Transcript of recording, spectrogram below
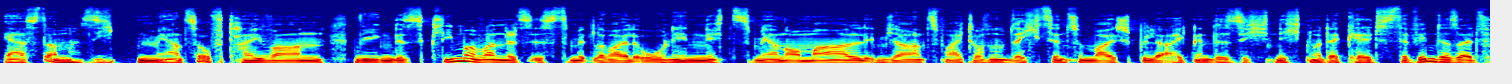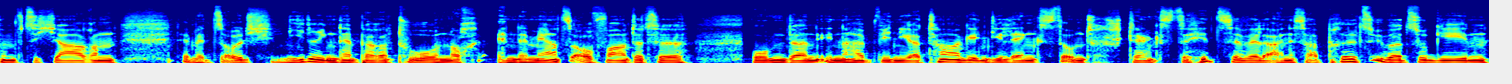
erst am 7. März auf Taiwan. Wegen des Klimawandels ist mittlerweile ohnehin nichts mehr normal. Im Jahr 2016 zum Beispiel ereignete sich nicht nur der kälteste Winter seit 50 Jahren, der mit solch niedrigen Temperaturen noch Ende März aufwartete, um dann innerhalb weniger Tage in die längste und stärkste Hitzewelle eines Aprils überzugehen.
